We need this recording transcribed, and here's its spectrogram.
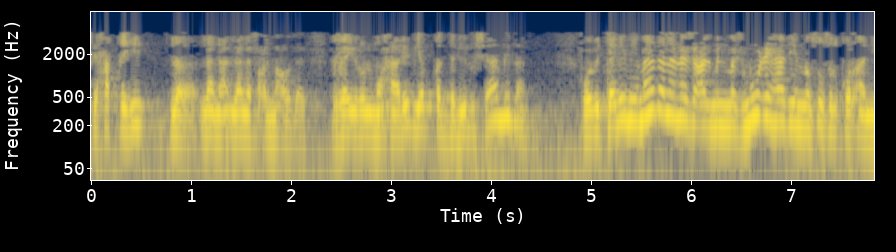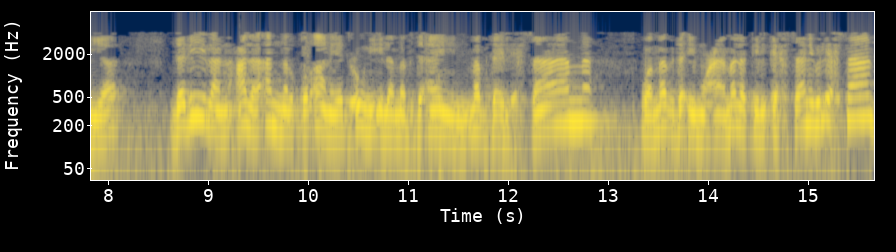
في حقه لا, لا نفعل معه ذلك. غير المحارب يبقى الدليل شاملا. وبالتالي لماذا لا نجعل من مجموع هذه النصوص القرآنية دليلا على أن القرآن يدعوني إلى مبدأين مبدأ الإحسان ومبدأ معاملة الإحسان بالإحسان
